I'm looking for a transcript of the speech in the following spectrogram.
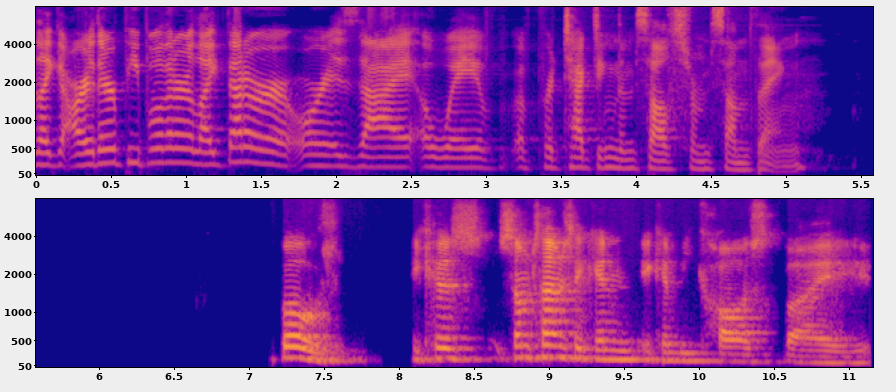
like are there people that are like that or or is that a way of, of protecting themselves from something? Both because sometimes it can it can be caused by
